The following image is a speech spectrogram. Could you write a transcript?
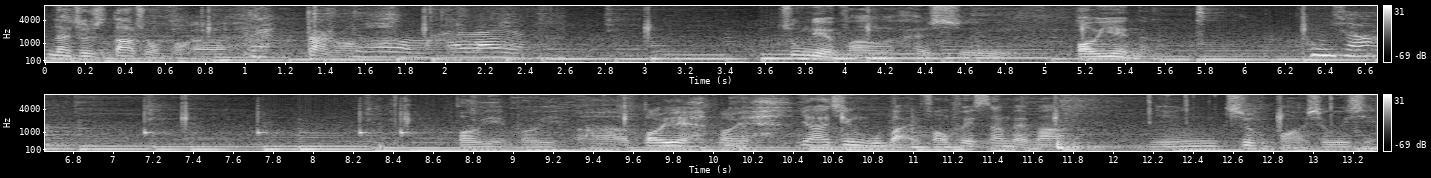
那就是大床房。大床一会儿我们还来人呢，重点房还是包夜呢？通宵。包夜包夜，啊，包夜包夜。押金五百，房费三百八，您支付宝还是微信？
